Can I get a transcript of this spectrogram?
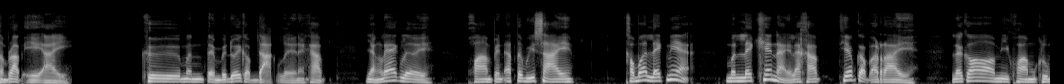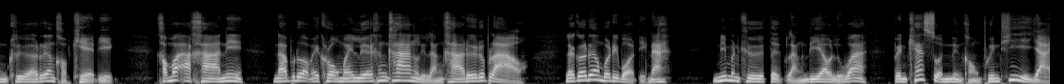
สำหรับ AI คือมันเต็มไปด้วยกับดักเลยนะครับ อย่างแรกเลย ความเป็นอัตวิสัยคำว่าเล็กเนี่ย มันเล็กแค่ไหนล่ะครับ เทียบกับอะไร แล้วก็มีความคลุมเครือเรื่องขอบเขตอีกคำว่าอาคารนี่นับรวมไอ้โครงไม้เลื้อยข้างๆ หรือหลังคาด้วยหรือเปล่า แล้วก็เรื่องบริบทอีกนะ นี่มันคือตึกหลังเดียวหรือว่าเป็นแค่ส่วนหนึ่งของพื้นที่ใหญ่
